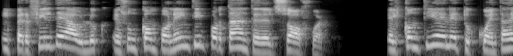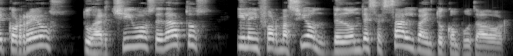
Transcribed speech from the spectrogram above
El perfil de Outlook es un componente importante del software él contiene tus cuentas de correos, tus archivos de datos y la información de dónde se salva en tu computador.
